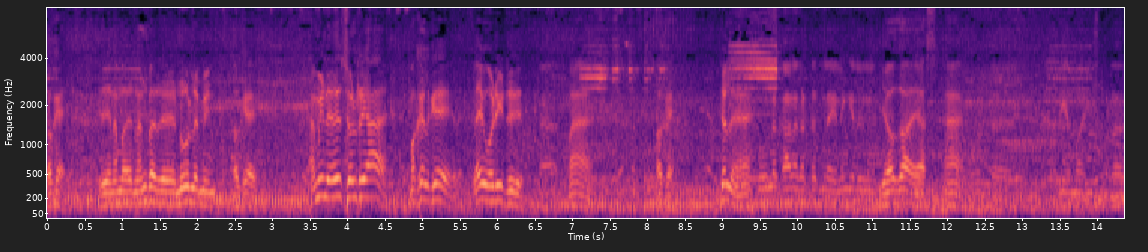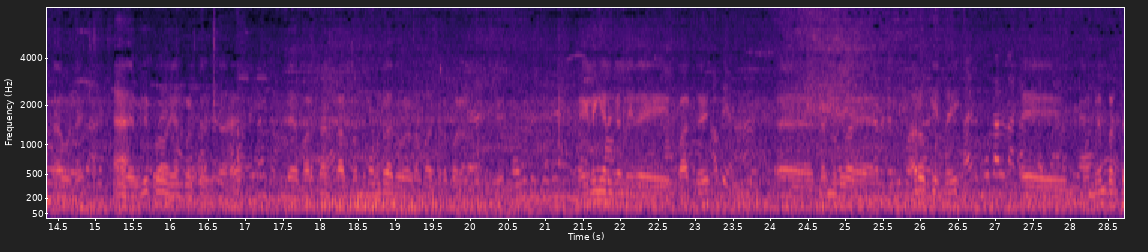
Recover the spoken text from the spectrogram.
ஓகே இது நம்ம நண்பர் நூர்ல மீன். ஓகே அமீன் எதுவும் சொல்றியா? மக்களுக்கு லைவ் ஓடிட்டு இருக்கு. ஆ. ஓகே சொல்லு. உள்ள காலகட்டத்தில் இளைஞர்கள் யோகா எஸ் ஆ. அதிகமாக யூஸ் பண்ணுற தகவல். அதை விழிப்புணர்வு ஏற்படுத்துறதுக்காக இந்த மரத்தான் கால் வந்து மூன்றாவது வருடமாக சிறப்பாக நடந்துருக்கு இளைஞர்கள் இதை பார்த்து தன்னுடைய ஆரோக்கியத்தை மேம்படுத்த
